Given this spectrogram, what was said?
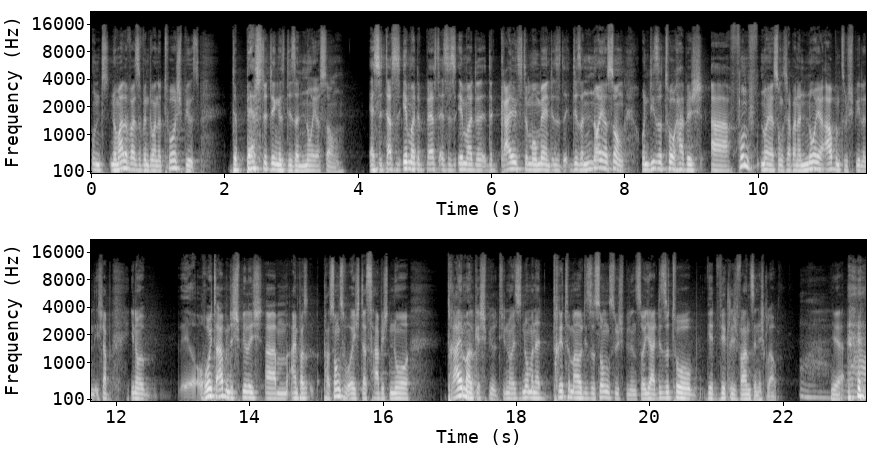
und normalerweise, wenn du eine Tour spielst, das beste Ding ist dieser neue Song. Es ist, das ist immer der beste, es ist immer der, der geilste Moment. Es ist dieser neue Song. Und dieser Tour habe ich äh, fünf neue Songs. Ich habe eine neue Album zu spielen. Ich habe, you know, heute Abend spiele ich ähm, ein paar, paar Songs für euch. Das habe ich nur dreimal gespielt. You know, es ist nur mein dritte Mal, diese Songs zu spielen. So, ja, diese Tour wird wirklich wahnsinnig, glaube ich. Ja. Wow,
